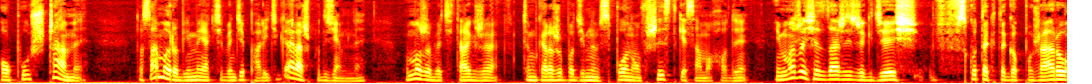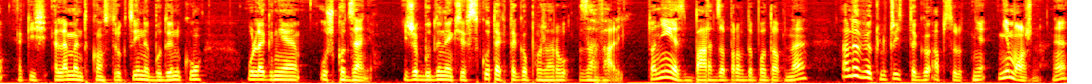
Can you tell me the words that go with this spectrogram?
opuszczamy. To samo robimy, jak się będzie palić garaż podziemny, bo może być tak, że w tym garażu podziemnym spłoną wszystkie samochody i może się zdarzyć, że gdzieś wskutek tego pożaru jakiś element konstrukcyjny budynku ulegnie uszkodzeniu i że budynek się wskutek tego pożaru zawali. To nie jest bardzo prawdopodobne, ale wykluczyć tego absolutnie nie można. Nie?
